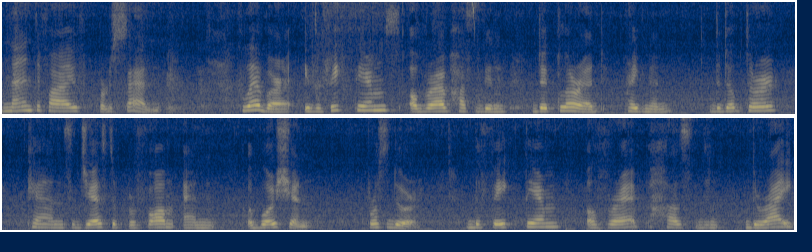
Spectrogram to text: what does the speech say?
95%. However, if the victim of rape has been declared pregnant, the doctor can suggest to perform an abortion procedure. The victim of rape has the, the right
